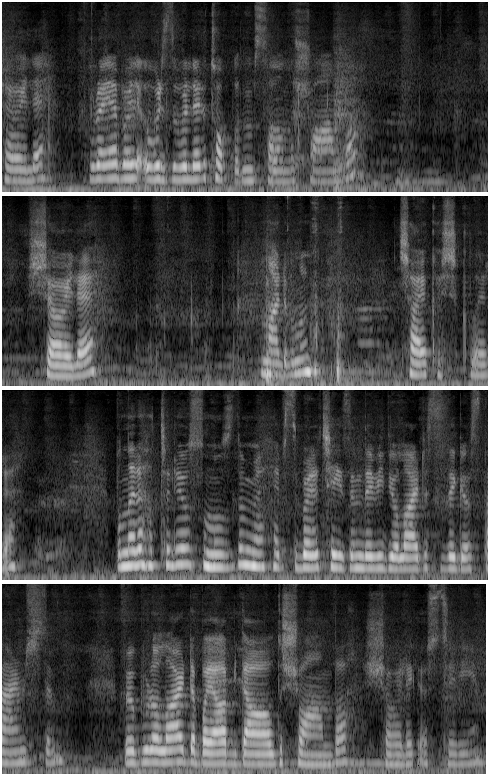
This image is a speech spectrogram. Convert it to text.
Şöyle. Buraya böyle ıvır zıvırları topladım salona şu anda. Şöyle. Bunlar da bunun çay kaşıkları. Bunları hatırlıyorsunuz değil mi? Hepsi böyle çeyizimde videolarda size göstermiştim. Ve buralar da bayağı bir dağıldı şu anda. Şöyle göstereyim.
